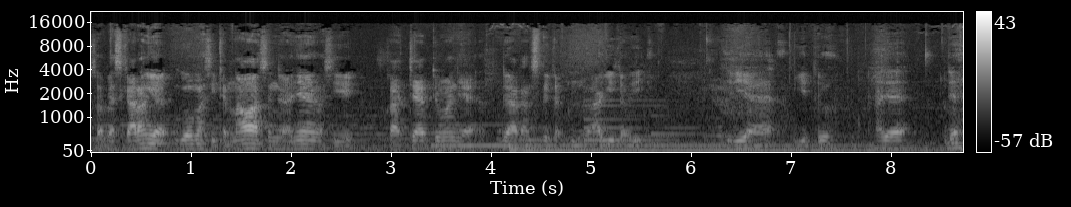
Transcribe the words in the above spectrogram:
Sampai sekarang ya gue masih kenal lah seenggaknya masih suka chat cuman ya gak akan sedekat dulu lagi kali. Jadi ya gitu. Ada udah.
